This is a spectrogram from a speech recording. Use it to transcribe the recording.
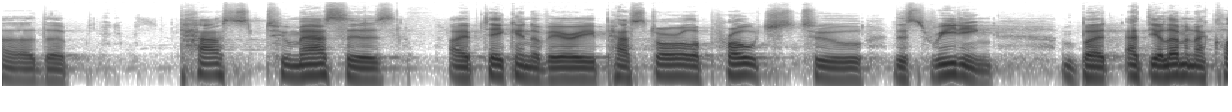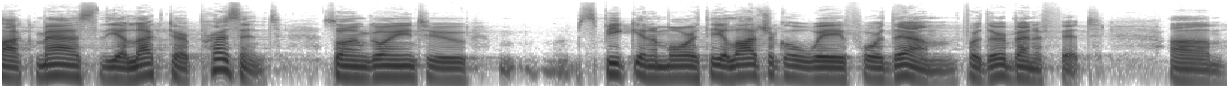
uh, the past two masses i've taken a very pastoral approach to this reading but at the 11 o'clock Mass, the elect are present. So I'm going to speak in a more theological way for them, for their benefit. Um,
